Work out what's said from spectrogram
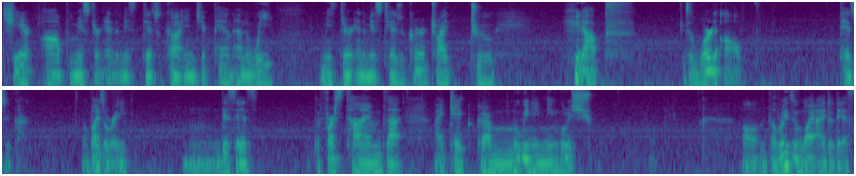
cheer up Mr. and Miss Tezuka in Japan and we, Mr. and Miss Tezuka, try to hit up the word of Tezuka. By the way, mm, this is the first time that I take a movie in English. Uh, the reason why I do this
